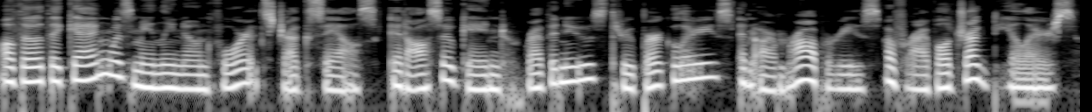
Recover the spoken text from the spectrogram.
Although the gang was mainly known for its drug sales, it also gained revenues through burglaries and armed robberies of rival drug dealers.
